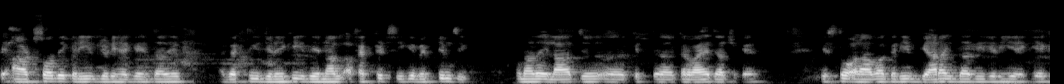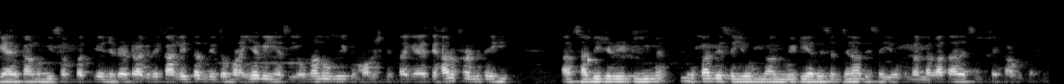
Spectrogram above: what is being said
ਤੇ 800 ਦੇ ਕਰੀਬ ਜਿਹੜੇ ਹੈਗੇ ਇਦਾਂ ਦੇ ਵਿਅਕਤੀ ਜਿਹੜੇ ਕਿ ਇਹਦੇ ਨਾਲ ਅਫੈਕਟਡ ਸੀਗੇ ਵਿਕਟਿਮ ਸੀ, ਉਹਨਾਂ ਦਾ ਇਲਾਜ ਕਰਵਾਇਆ ਜਾ ਚੁੱਕਾ ਹੈ। ਇਸ ਤੋਂ ਇਲਾਵਾ ਕਰੀਬ 11 ਇਦਾਂ ਦੀ ਜਿਹੜੀ ਹੈ ਕਿ ਗੈਰ ਕਾਨੂੰਨੀ ਸੰਪਤੀ ਹੈ ਜਿਹੜੇ ਡਰੱਗ ਦੇ ਕਾਲੇ ਧੰਦੇ ਤੋਂ ਬਣਾਈਆਂ ਗਈਆਂ ਸੀ ਉਹਨਾਂ ਨੂੰ ਵੀ ਡਿਮੋਲਿਸ਼ ਕੀਤਾ ਗਿਆ ਹੈ ਤੇ ਹਰ ਫਰੰਟ ਤੇ ਹੀ ਸਾਡੀ ਜਿਹੜੀ ਟੀਮ ਹੈ ਲੋਕਾਂ ਦੇ ਸਹਿਯੋਗ ਨਾਲ ਮੀਡੀਆ ਦੇ ਸੱਜਣਾ ਦੇ ਸਹਿਯੋਗ ਨਾਲ ਲਗਾਤਾਰ ਅਸੀਂ ਇਸ ਤੇ ਕੰਮ ਕਰ ਰਹੇ ਹਾਂ।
